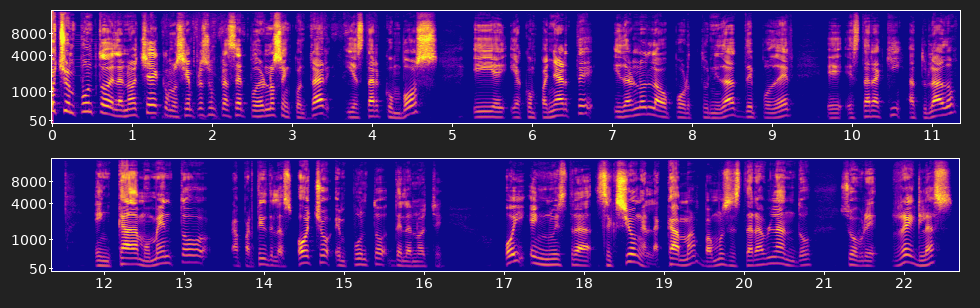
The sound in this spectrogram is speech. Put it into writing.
8 en punto de la noche, como siempre es un placer podernos encontrar y estar con vos y, acompañarte y darnos la oportunidad de poder eh, estar aquí a tu lado en cada momento a partir de las 8 en punto de la noche. Hoy en nuestra sección a la cama vamos a estar hablando sobre reglas,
